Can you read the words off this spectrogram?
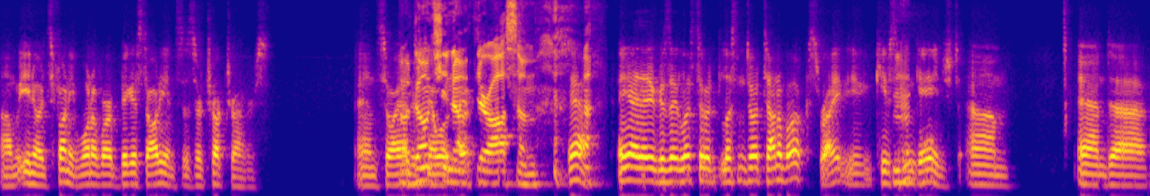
Um, you know, it's funny. One of our biggest audiences are truck drivers, and so I oh, don't you know they're awesome? yeah, yeah, because they listen to listen to a ton of books, right? It keeps mm-hmm. them engaged. Um, and uh,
